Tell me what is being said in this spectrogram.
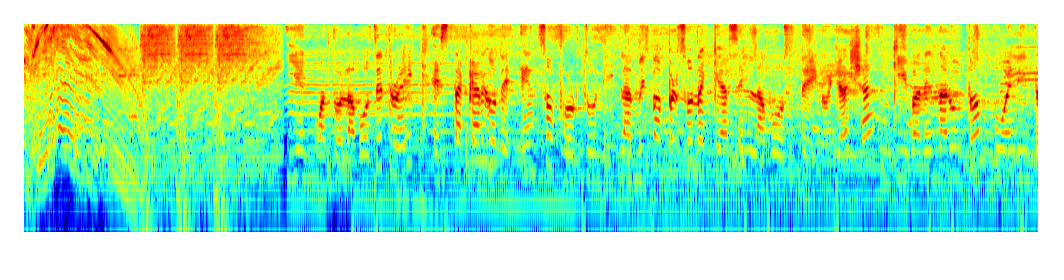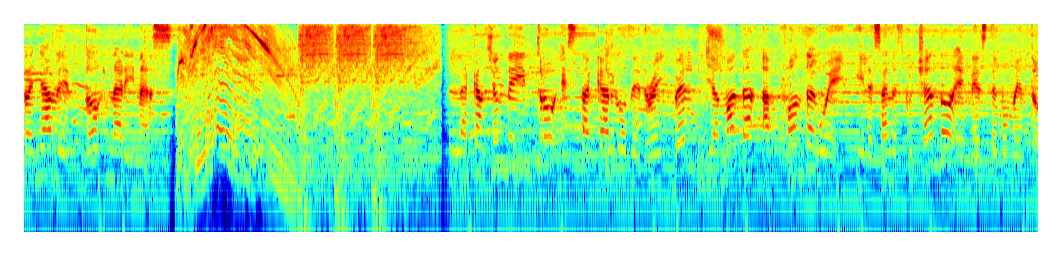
Y en cuanto a la voz de Drake, está a cargo de Enzo Fortuni, la misma persona que hace la voz de Inuyasha, Kiba de Naruto o el entrañable Dog Narinas. La canción de intro está a cargo de Drake Bell llamada A Found a Way y la están escuchando en este momento.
